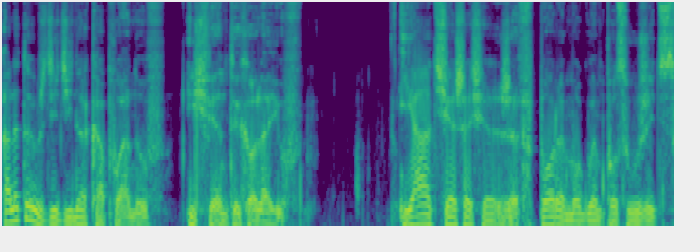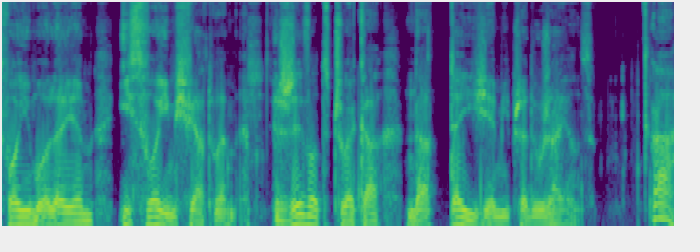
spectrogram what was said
ale to już dziedzina kapłanów i świętych olejów. Ja cieszę się, że w porę mogłem posłużyć swoim olejem i swoim światłem, żywot człowieka na tej ziemi przedłużając. A,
